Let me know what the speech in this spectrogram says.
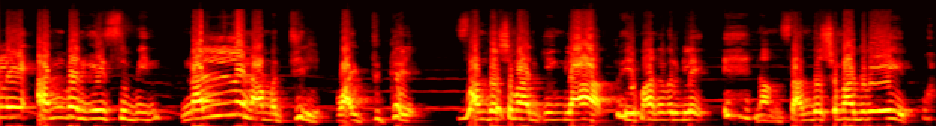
பிரியமானவர்களே அன்பர் இயேசுவின் நல்ல நாமத்தில் வாழ்த்துக்கள். சந்தோஷமா இருக்கீங்களா? பிரியமானவர்களே நாம் சந்தோஷமாகவே இருப்போம்.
